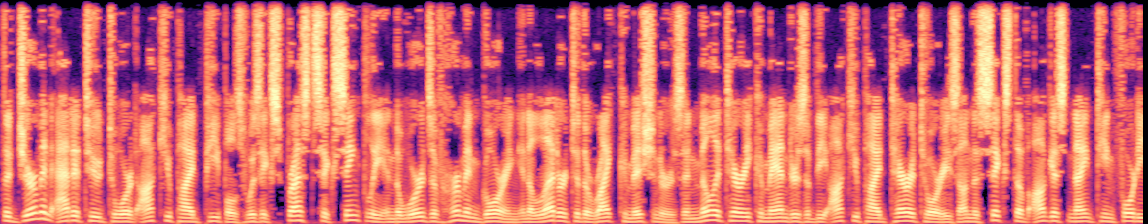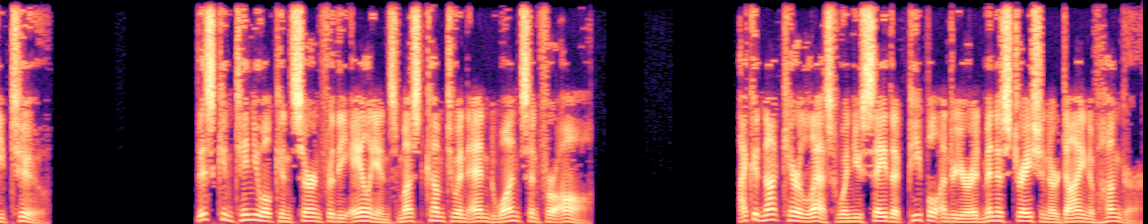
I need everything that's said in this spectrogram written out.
The German attitude toward occupied peoples was expressed succinctly in the words of Hermann Göring in a letter to the Reich commissioners and military commanders of the occupied territories on 6 August 1942, this continual concern for the aliens must come to an end once and for all. I could not care less when you say that people under your administration are dying of hunger.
